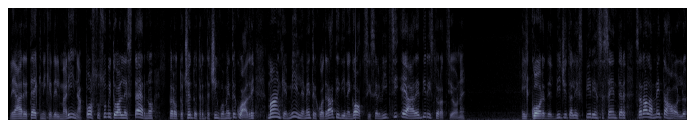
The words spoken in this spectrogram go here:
le aree tecniche del Marina posto subito all'esterno per 835 metri quadri, ma anche 1.000 metri quadrati di negozi, servizi e aree di ristorazione. Il cuore del Digital Experience Center sarà la Meta Hall,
